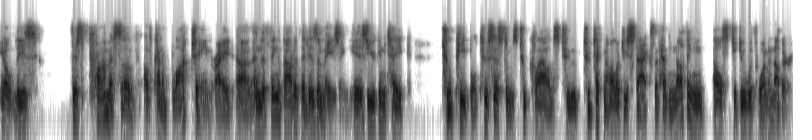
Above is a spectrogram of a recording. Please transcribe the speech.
You know, these this promise of of kind of blockchain, right? Uh, and the thing about it that is amazing is you can take two people, two systems, two clouds, two two technology stacks that have nothing else to do with one another,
